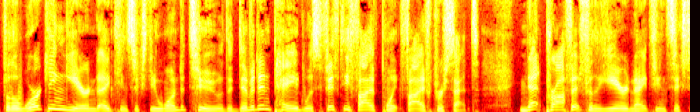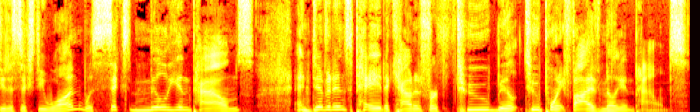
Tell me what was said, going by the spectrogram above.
For the working year 1961 to 2, the dividend paid was 55.5%. Net profit for the year 1960 to 61 was 6 million pounds, and dividends paid accounted for 2 2.5 million pounds.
